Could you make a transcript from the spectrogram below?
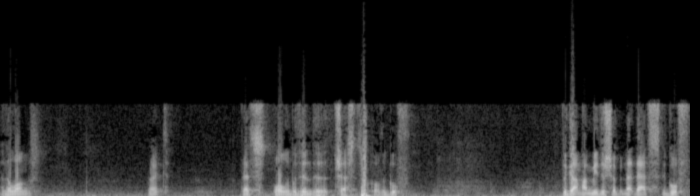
and the lungs. Right? That's all within the chest. It's called the guf. The gam hamidah That's the guf.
